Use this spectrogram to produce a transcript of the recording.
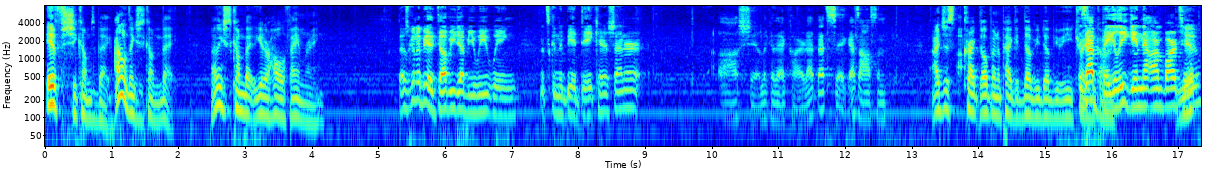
if she comes back, I don't think she's coming back. I think she's coming back to get her Hall of Fame ring. There's gonna be a WWE wing that's gonna be a daycare center. Oh shit! Look at that card. That that's sick. That's awesome. I just cracked open a pack of WWE. Is that cards. Bayley getting that armbar too? Yep.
